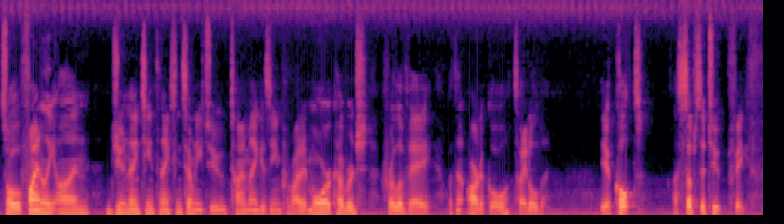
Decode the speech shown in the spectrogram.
So finally, on June 19, 1972, Time magazine provided more coverage for LaVey with an article titled The Occult, a Substitute Faith.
